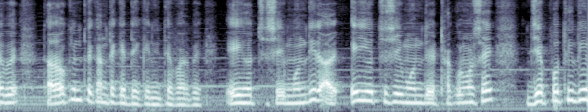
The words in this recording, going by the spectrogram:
নেবে, তারাও কিন্তু এখান থেকে ডেকে নিতে পারবে। এই হচ্ছে সেই মন্দির আর এই হচ্ছে সেই মন্দিরের ঠাকুরমশাই যে প্রতিদিন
